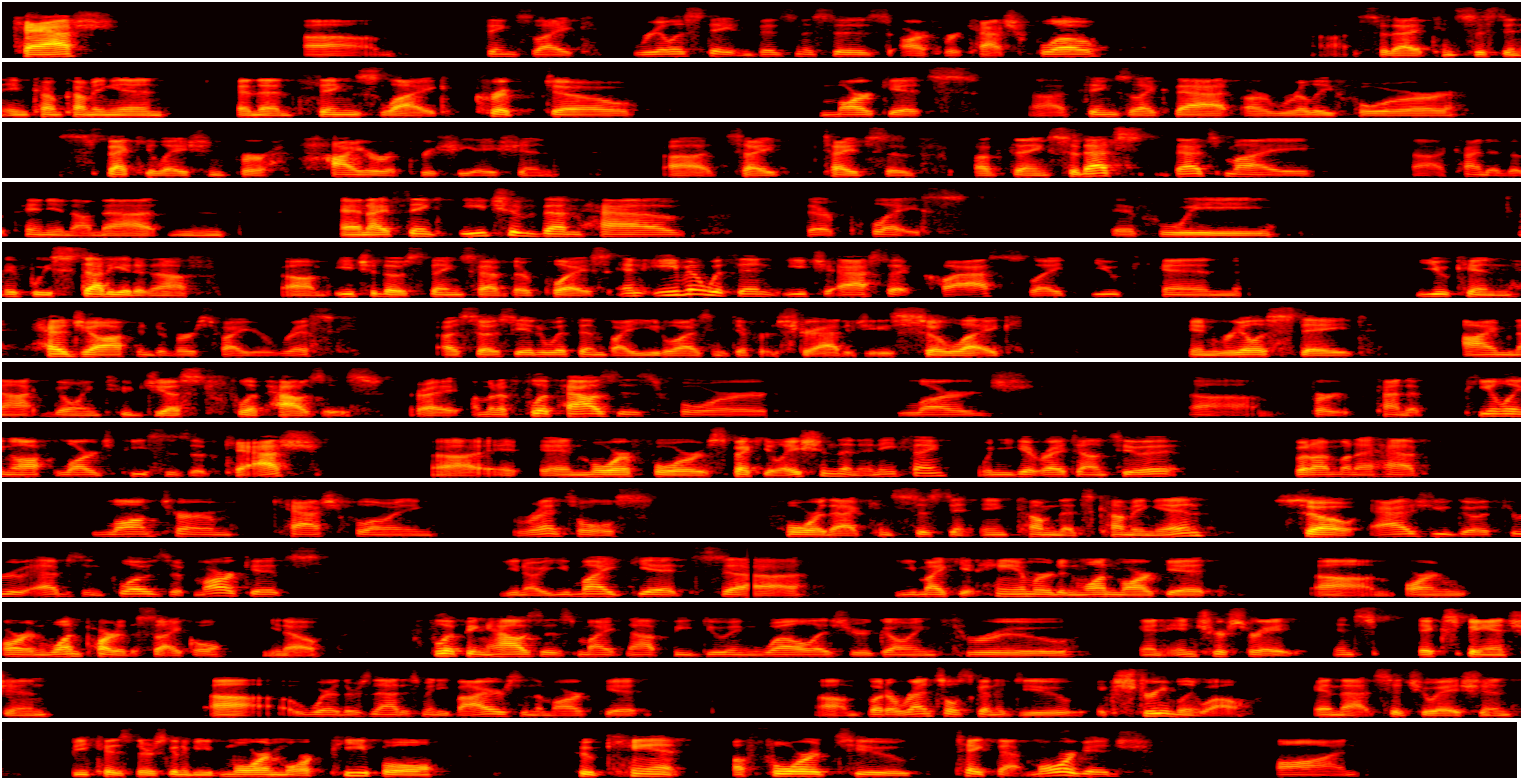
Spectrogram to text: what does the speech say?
cash. Um, things like real estate and businesses are for cash flow, uh, so that consistent income coming in, and then things like crypto, markets, uh, things like that are really for speculation for higher appreciation uh, type types of of things. So that's that's my uh, kind of opinion on that, and and I think each of them have their place if we if we study it enough. Um, each of those things have their place, and even within each asset class, like you can you can hedge off and diversify your risk associated with them by utilizing different strategies. So, like in real estate, I'm not going to just flip houses, right? I'm going to flip houses for large, um, for kind of peeling off large pieces of cash uh, and more for speculation than anything when you get right down to it. But I'm going to have long term cash flowing rentals for that consistent income that's coming in. So as you go through ebbs and flows of markets, you know you might get uh, you might get hammered in one market um, or in or in one part of the cycle. You know, flipping houses might not be doing well as you're going through an interest rate expansion uh, where there's not as many buyers in the market. Um, but a rental is going to do extremely well in that situation because there's going to be more and more people who can't afford to take that mortgage on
